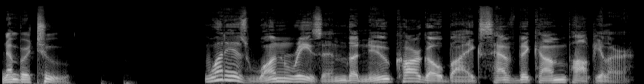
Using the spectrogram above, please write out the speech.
Number two. What is one reason the new cargo bikes have become popular?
